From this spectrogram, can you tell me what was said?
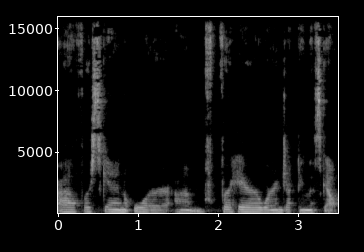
uh, for skin or um, for hair, we're injecting the scalp.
